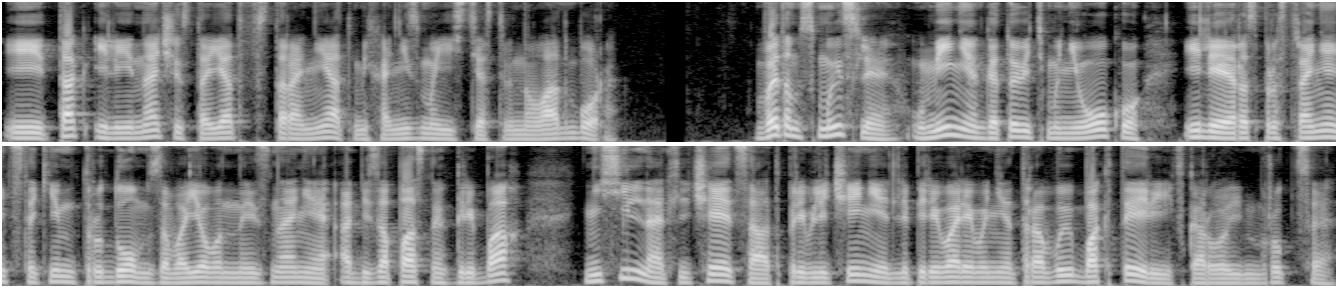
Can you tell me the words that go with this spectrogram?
и так или иначе стоят в стороне от механизма естественного отбора. В этом смысле умение готовить маниоку или распространять с таким трудом завоеванные знания о безопасных грибах не сильно отличается от привлечения для переваривания травы бактерий в коровьем рубце.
